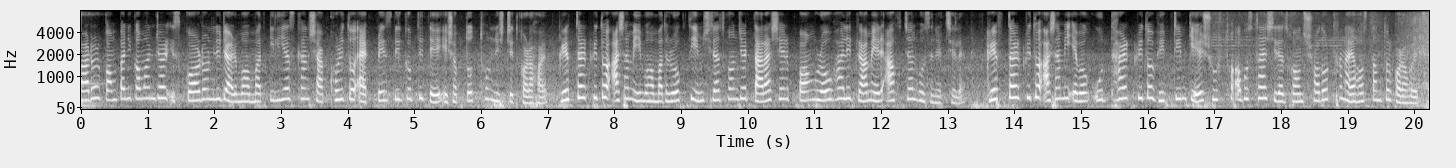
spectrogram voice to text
বারোর company commander, squadron leader Mohammad Ilias Khan স্বাক্ষরিত এক প্রেস বিজ্ঞপ্তিতে এসব তথ্য নিশ্চিত করা হয়। গ্রেপ্তারকৃত আসামি মোহাম্মদ রক্তিম সিরাজগঞ্জের তারাশের পং রৌহালি গ্রামের আফজাল হোসেনের ছেলে। গ্রেফতারকৃত আসামি এবং উদ্ধারকৃত ভিকটিমকে সুস্থ অবস্থায় সিরাজগঞ্জ সদর থানায় হস্তান্তর করা হয়েছে।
